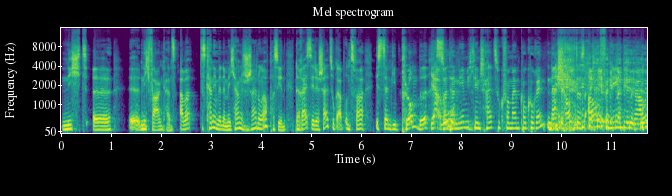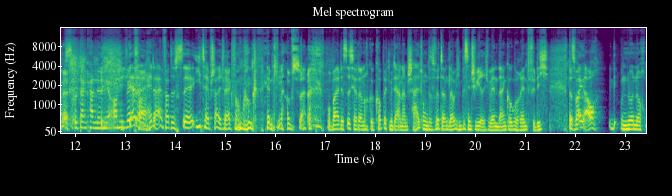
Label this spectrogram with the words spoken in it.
nicht äh, äh, nicht fahren kannst. Aber das kann ja mit einer mechanischen Schaltung auch passieren. Da reißt dir der Schaltzug ab und zwar ist dann die Plombe. Ja, so aber dann nehme ich den Schaltzug von meinem Konkurrenten. Nein. Ich schraube das auf, nehme den raus und dann kann der mir auch nicht wegfahren. Ja, hätte einfach das äh, E-Tab-Schaltwerk vom Konkurrenten abschalten. Wobei, das ist ja dann noch gekoppelt mit der anderen Schaltung. Das wird dann, glaube ich, ein bisschen schwierig, wenn dein Konkurrent für dich. Das war ja auch nur noch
